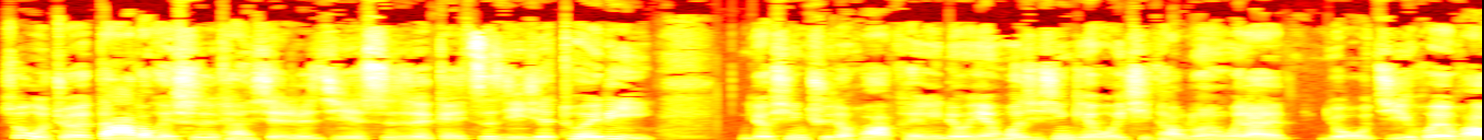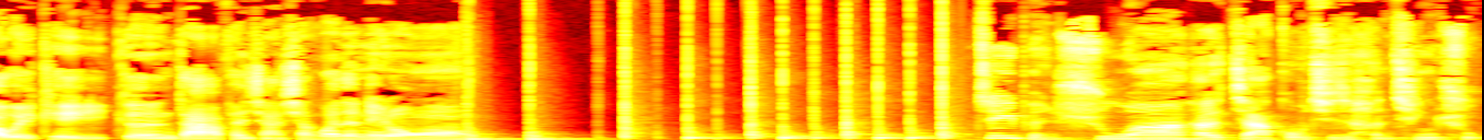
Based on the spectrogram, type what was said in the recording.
所以我觉得大家都可以试试看写日记，也试着给自己一些推力。有兴趣的话，可以留言或写信给我一起讨论。未来有机会的话，我也可以跟大家分享相关的内容哦。这一本书啊，它的架构其实很清楚，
